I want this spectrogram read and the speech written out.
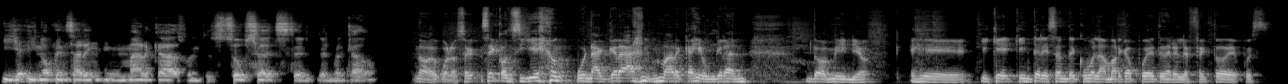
y, y no pensar en, marcas o en subsets del, del mercado. No, bueno, se, se, consiguieron una gran marca y un gran dominio. Eh, y qué, qué, interesante cómo la marca puede tener el efecto de, pues,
